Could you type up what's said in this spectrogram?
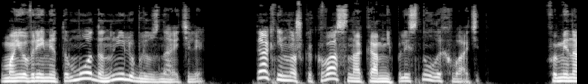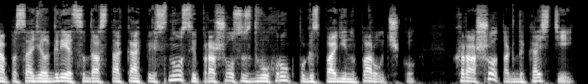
В мое время это мода, но не люблю, знаете ли. Так немножко кваса на камне плеснул и хватит. Фомина посадил греться до ста капель с носа и прошелся с двух рук по господину поручику. Хорошо, так до костей.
